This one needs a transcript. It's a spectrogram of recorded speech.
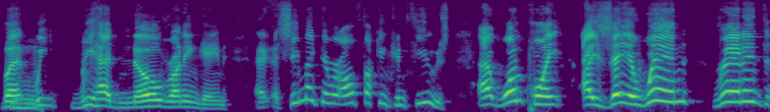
But Mhm. we we had no running game. It seemed like they were all fucking confused. At one point, Isaiah Wynn ran into,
